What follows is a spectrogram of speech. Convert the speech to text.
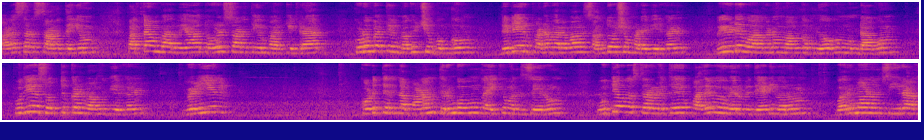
கலசர ஸ்தானத்தையும் பத்தாம் பார்வையா தொழில் ஸ்தானத்தையும் பார்க்கின்றார். குடும்பத்தில் மகிழ்ச்சி பொங்கும். திடீர் பணவரவால் சந்தோஷம் அடைவீர்கள். வீடு வாகனம் வாங்கும் யோகம் உண்டாகும். புதிய சொத்துக்கள் வாங்குவீர்கள். வெளியில் கொடுத்திருந்த பணம் திரும்பவும் கைக்கு வந்து சேரும். உத்தியோகஸ்தர்களுக்கு பதவி உயர்வு தேடி வரும். வருமானம் சீராக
